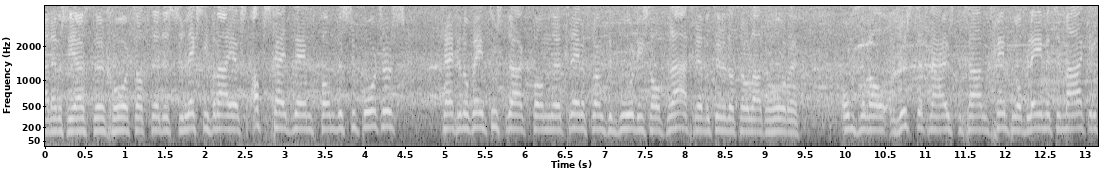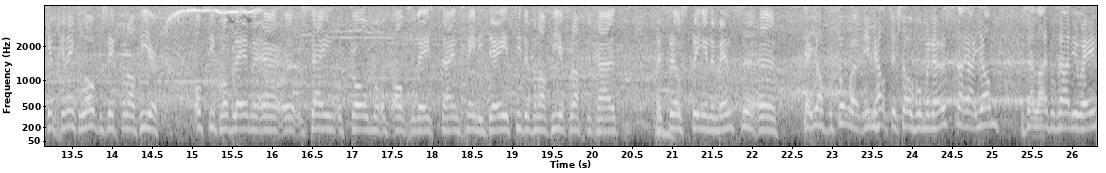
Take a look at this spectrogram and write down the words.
we hebben zojuist eh, gehoord dat eh, de selectie van Ajax afscheid neemt van de supporters. We krijgen nog één toespraak van eh, trainer Frank de Boer. Die zal vragen, we kunnen dat zo laten horen, om vooral rustig naar huis te gaan. Geen problemen te maken. Ik heb geen enkel overzicht vanaf hier of die problemen er eh, zijn of komen of al geweest zijn. Geen idee. Het ziet er vanaf hier prachtig uit. Met veel springende mensen. Eh, ja, Jan Vertongen die meldt zich zo voor mijn neus. Nou ja, Jan, we zijn live op Radio 1.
